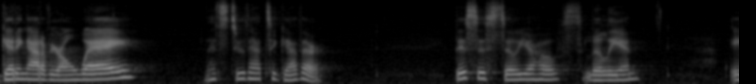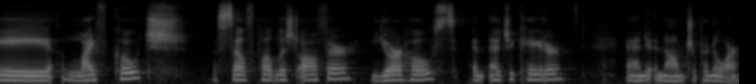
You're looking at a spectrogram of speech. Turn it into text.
getting out of your own way, let's do that together. This is still your host, Lillian, a life coach, a self published author, your host, an educator, and an entrepreneur.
